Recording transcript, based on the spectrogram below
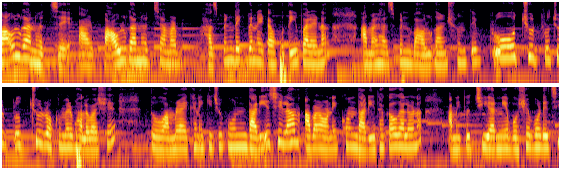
বাউল গান হচ্ছে, আর বাউল গান হচ্ছে আমার হাজব্যান্ড দেখবেন, এটা হতেই পারে না। আমার হাজব্যান্ড বাউল গান শুনতে প্রচুর প্রচুর প্রচুর রকমের ভালোবাসে। তো আমরা এখানে কিছুক্ষণ দাঁড়িয়েছিলাম, আবার অনেকক্ষণ দাঁড়িয়ে থাকাও গেল না। আমি তো চেয়ার নিয়ে বসে পড়েছি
